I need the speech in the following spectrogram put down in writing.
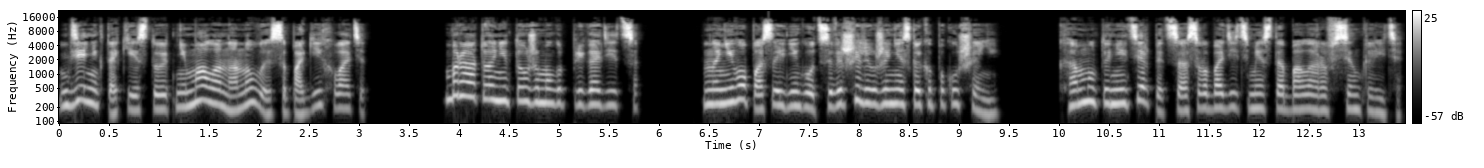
Денег такие стоят немало, на новые сапоги хватит. Брату они тоже могут пригодиться. На него последний год совершили уже несколько покушений. Кому-то не терпится освободить место Баларов в Синклите.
